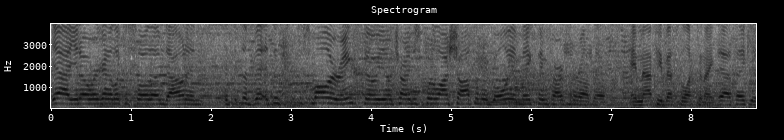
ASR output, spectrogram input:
Yeah, you know we're gonna look to slow them down, and it's, it's a bit it's a, it's a smaller rink, so you know try and just put a lot of shots on their goalie and make things hard for them out there. Hey, Matthew, best of luck tonight. Yeah, thank you.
